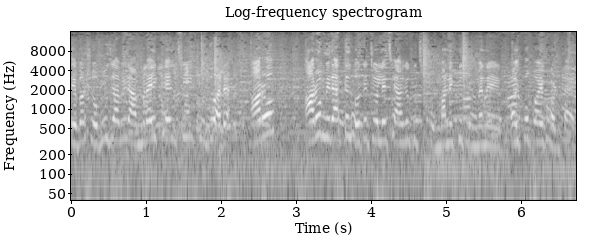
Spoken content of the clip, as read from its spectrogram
এবার সবুজ আবির আমরাই খেলছি শুধু আর- আরও আরও মিরাকেল হতে চলেছে আগে কিছু মানে কিছু মানে অল্প কয়েক ঘন্টায়।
